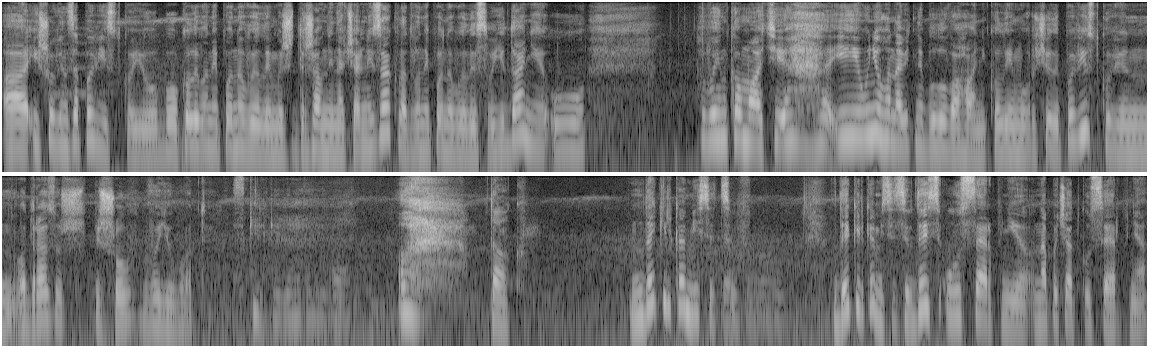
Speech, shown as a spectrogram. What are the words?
а йшов він за повісткою, бо коли вони поновили, ми ж державний навчальний заклад, вони поновили свої дані у воєнкоматі. І у нього навіть не було вагань. Коли йому вручили повістку, він одразу ж пішов воювати. Скільки він воював? Так. Ну, Декілька місяців. Декілька місяців. Десь у серпні, на початку серпня,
